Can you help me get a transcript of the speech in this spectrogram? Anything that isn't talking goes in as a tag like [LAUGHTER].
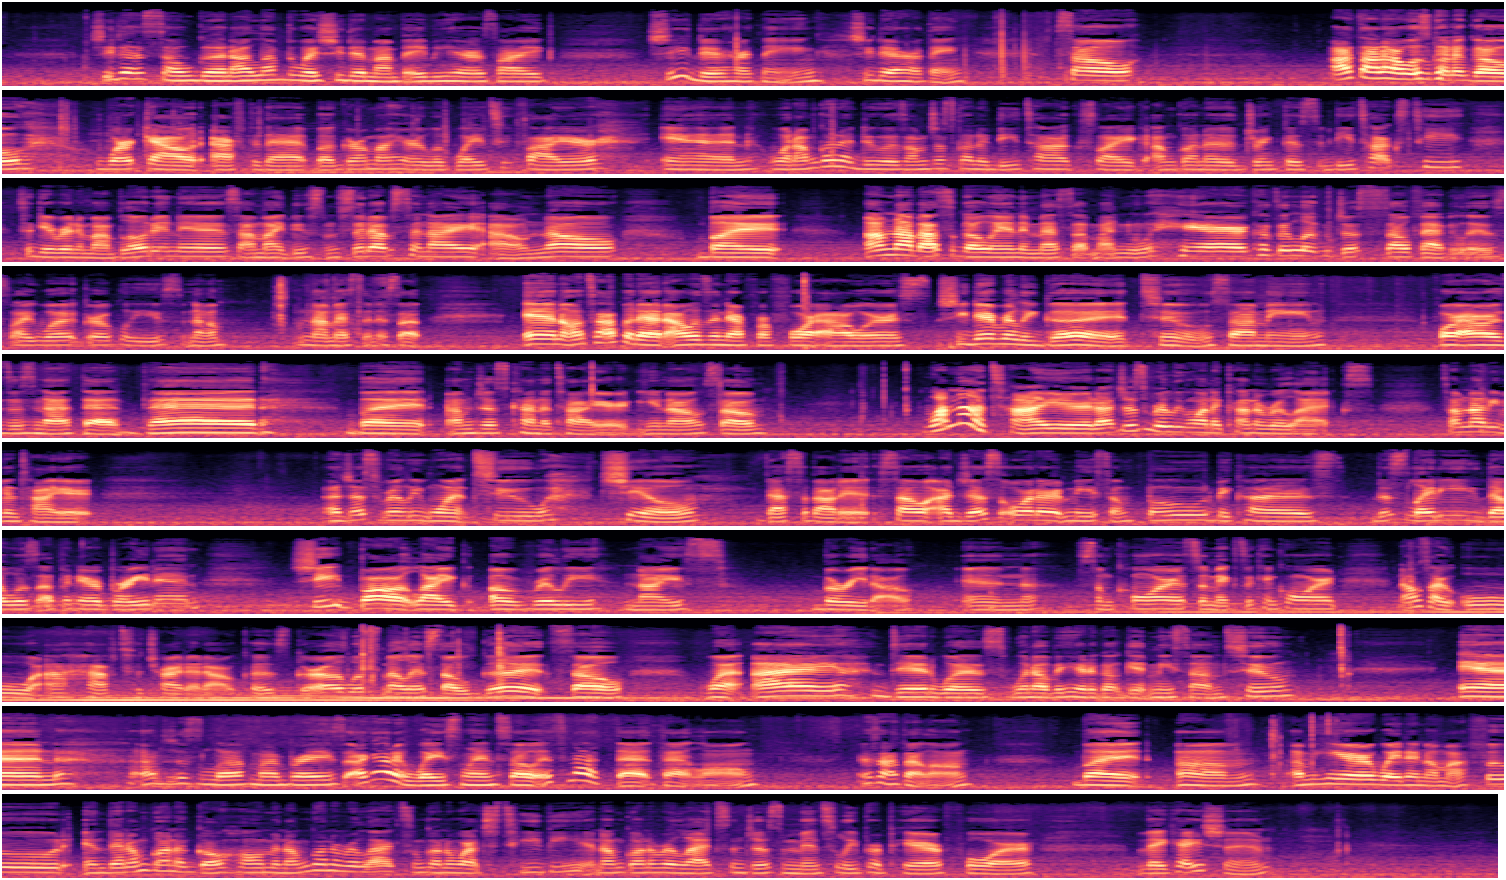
She did so good. I love the way she did my baby hair. It's like, she did her thing. She did her thing. So, I thought I was gonna go work out after that, but girl, my hair looked way too fire. And what I'm gonna do is I'm just gonna detox. Like I'm gonna drink this detox tea to get rid of my bloatedness. I might do some sit-ups tonight. I don't know, but I'm not about to go in and mess up my new hair because it looked just so fabulous. Like what, girl? Please, no, I'm not messing this up. And on top of that, I was in there for four hours. She did really good too. So I mean four hours is not that bad but i'm just kind of tired you know? So well i'm not tired. I just really want to kind of relax. So i'm not even tired. I just really want to chill. That's about it. So i just ordered me some food because this lady that was up in there braiding she bought like a really nice burrito and some corn some mexican corn and I was like, ooh, I have to try that out because girl, it was smelling so good. So what I did was went over here to go get me some too. And I just love my braids. I got a waistline, so it's not that that long. It's not that long. But um, I'm here waiting on my food. And then I'm going to go home and I'm going to relax. I'm going to watch TV and I'm going to relax and just mentally prepare for vacation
